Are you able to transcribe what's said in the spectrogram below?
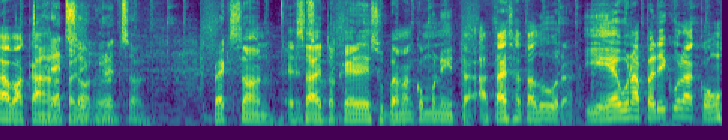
Está bacana Red la Son, película. Red Son. Red Son, exacto, Son. que es Superman comunista. Hasta esa está dura. Y es una película con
